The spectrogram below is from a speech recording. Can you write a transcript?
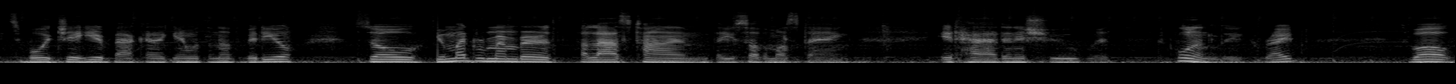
It's your boy Jay here back again with another video. So you might remember the last time that you saw the Mustang, it had an issue with the coolant leak, right? So, well,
